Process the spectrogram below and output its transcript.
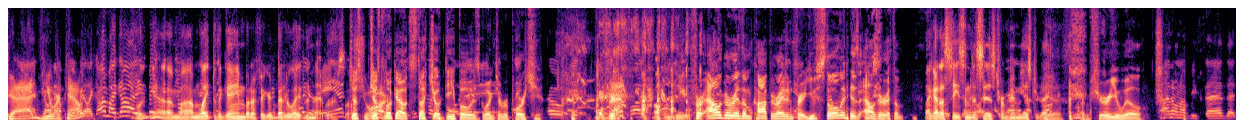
Chad viewer count. oh Well, yeah, I'm, I'm late to the game, but I figured better late than never. So. Just Sure. just look out. Stuck Joe Depot is going to report you. Oh, for algorithm copyright and for you've stolen his algorithm. I got a cease and desist from him yesterday. Yes, I'm sure you will. I don't know if he said that.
